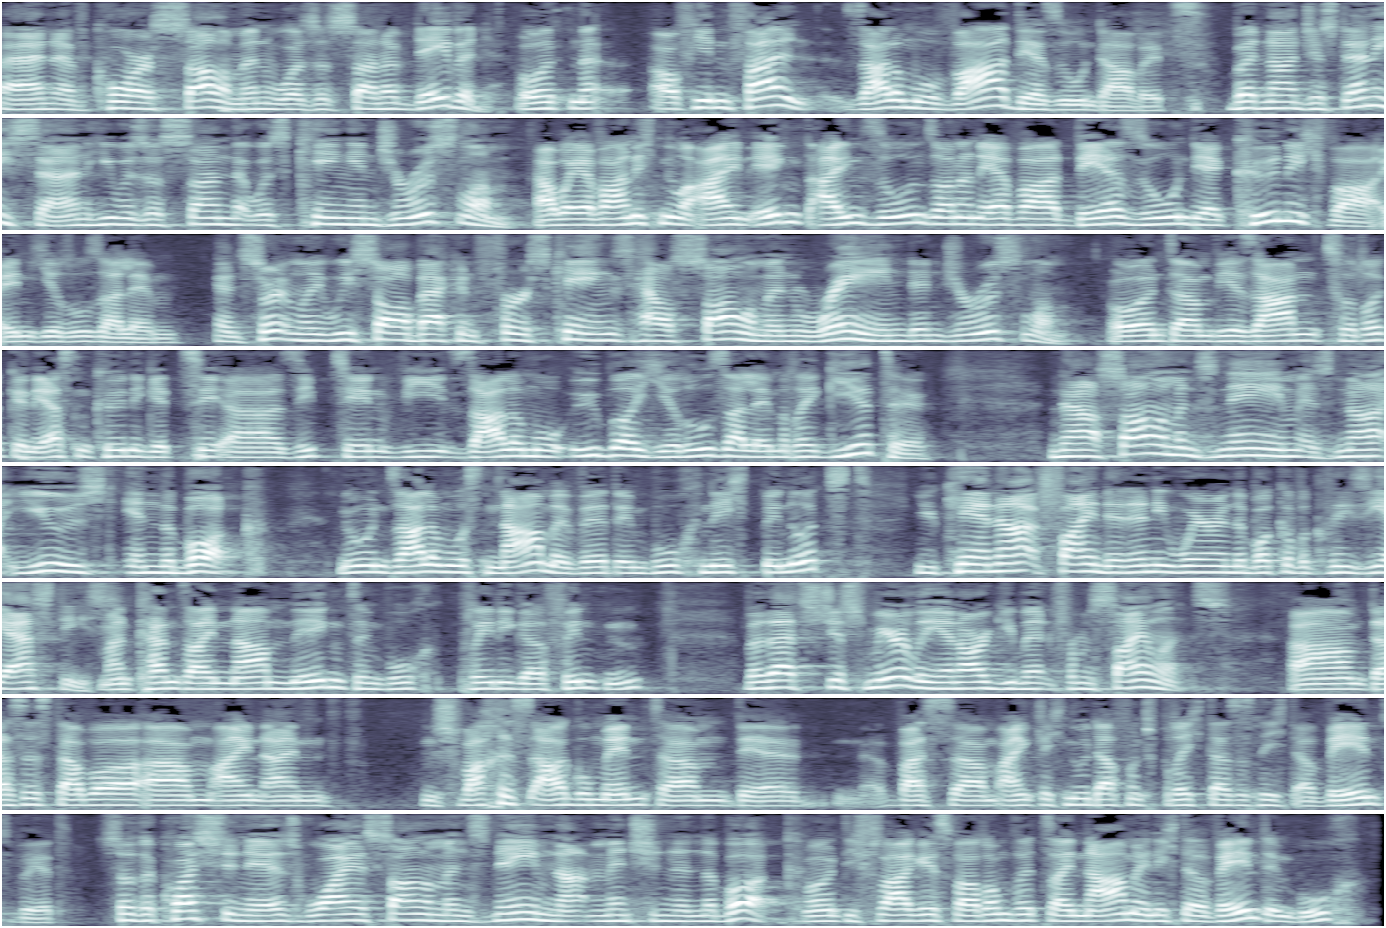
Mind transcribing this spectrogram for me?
And of course, Solomon was a son of David. Und na, auf jeden Fall, Salomo war der Sohn Davids. But not just any son, he was a son that was king in Jerusalem. Aber er war nicht nur ein, irgendein Sohn, sondern er war der Sohn, der König war in Jerusalem. And certainly we saw back in 1 Kings how Solomon reigned in Jerusalem. Und ähm, wir sahen zurück in 1. Könige 10, äh, 17, wie Salomo über Jerusalem regierte. Now, Solomon's name is not used in the book. Nun, Salomos Name wird im Buch nicht benutzt. You cannot find it anywhere in the book of Ecclesiastes. Man kann seinen Namen nirgends im Buch Prediger finden. But that's just merely an argument from silence. Ähm, das ist aber ähm, ein, ein, ein schwaches Argument, ähm, der, was eigentlich nur davon spricht, dass es nicht erwähnt wird. So the question is, why is Solomon's name not mentioned in the book? Und die Frage ist, warum wird sein Name nicht erwähnt im Buch?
